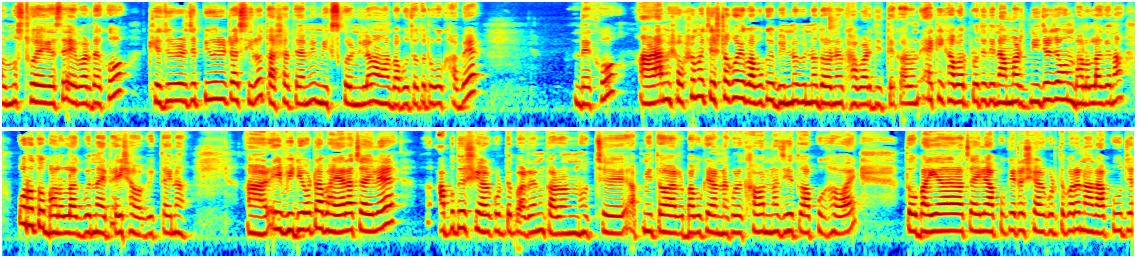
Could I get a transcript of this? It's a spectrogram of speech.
অলমোস্ট হয়ে গেছে। এবার দেখো, খেজুরের যে পিউরিটা ছিল, তার সাথে আমি মিক্স করে নিলাম। আমার বাবু যতটুকু খাবে, দেখো আর আমি সবসময় চেষ্টা করি বাবুকে ভিন্ন ভিন্ন ধরনের খাবার দিতে, কারণ একই খাবার প্রতিদিন আমার নিজের যেমন ভালো লাগে না, ওরও তো ভালো লাগবে না, এটাই স্বাভাবিক, তাই না? আর এই ভিডিওটা ভাইয়ারা চাইলে আপুদের শেয়ার করতে পারেন, কারণ হচ্ছে আপনি তো আর বাবুকে রান্না করে খাওয়ান না, যেহেতু আপু খাওয়ায়। তো ভাইয়ারা চাইলে আপুকে এটা শেয়ার করতে পারেন, আর আপু যে,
